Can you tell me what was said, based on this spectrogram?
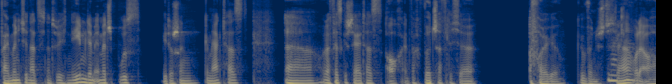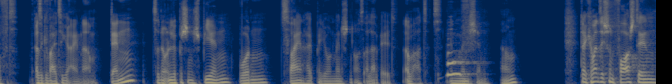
Weil München hat sich natürlich neben dem Imageboost, wie du schon gemerkt hast, äh, oder festgestellt hast, auch einfach wirtschaftliche Erfolge gewünscht ja, oder erhofft. Also gewaltige Einnahmen. Denn zu den Olympischen Spielen wurden zweieinhalb Millionen Menschen aus aller Welt erwartet in Uff. München. Ja. Da kann man sich schon vorstellen,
